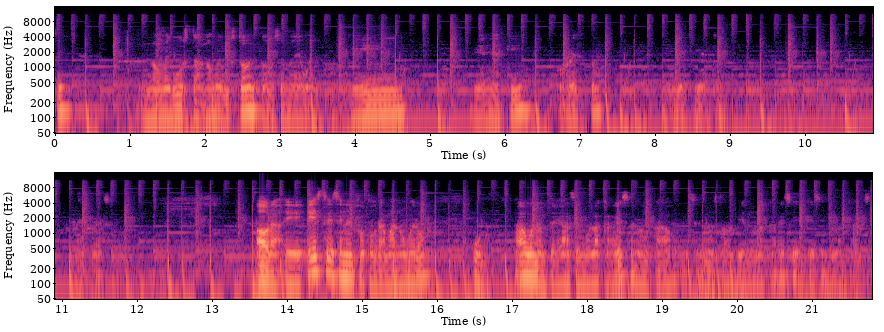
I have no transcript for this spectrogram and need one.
¿sí? no me gusta no me gustó entonces me devuelvo. Aquí viene aquí correcto. Y aquí aquí ahora eh, este es en el fotograma número 1 ah bueno entonces hacemos la cabeza no estaba, se la cabeza y aquí hacemos la cabeza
